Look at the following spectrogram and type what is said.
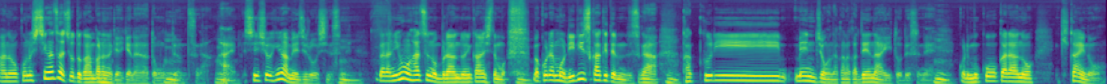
あのこの7月はちょっと頑張らなきゃいけないなと思ってるんですが、はい、新商品は目白押しですね。だから日本初のブランドに関しても、まあ、これはもうリリースかけてるんですが、隔離免除がなかなか出ないとですね、これ向こうからあの機械の、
